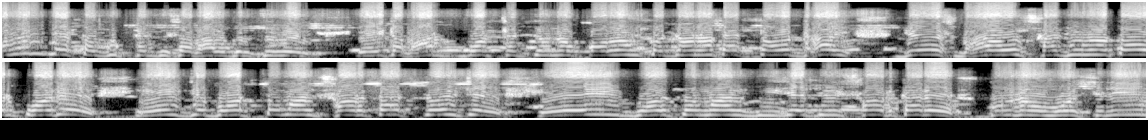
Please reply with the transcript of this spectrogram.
এমন যে একটা দুঃখের বিষয় ভালো করে শুনবেন এটা ভারতবর্ষের জন্য কলঙ্কজনক একটা অধ্যায়। দেশ ভারত স্বাধীনতার পরে এই যে বর্তমান সরকার চলছে, এই বর্তমান বিজেপি সরকারে কোন মুসলিম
